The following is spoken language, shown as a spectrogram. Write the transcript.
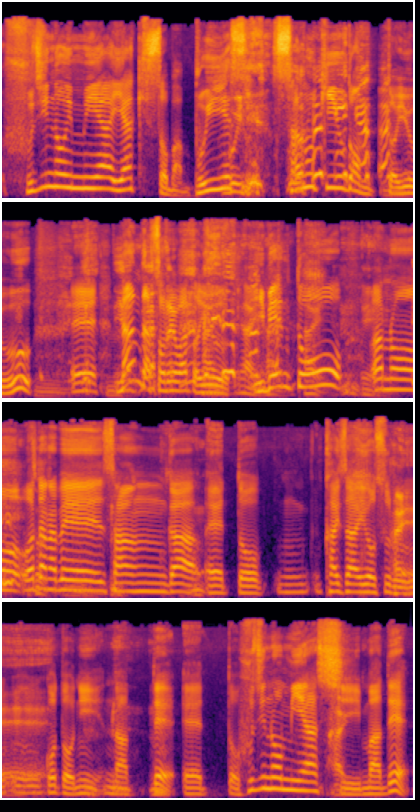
富士宮焼きそば VS 讃岐うどんという、えーなんだそれはというイベントを、あの渡辺さんが、えーっとうん開催をすることになって、えーっと富士宮市まで、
